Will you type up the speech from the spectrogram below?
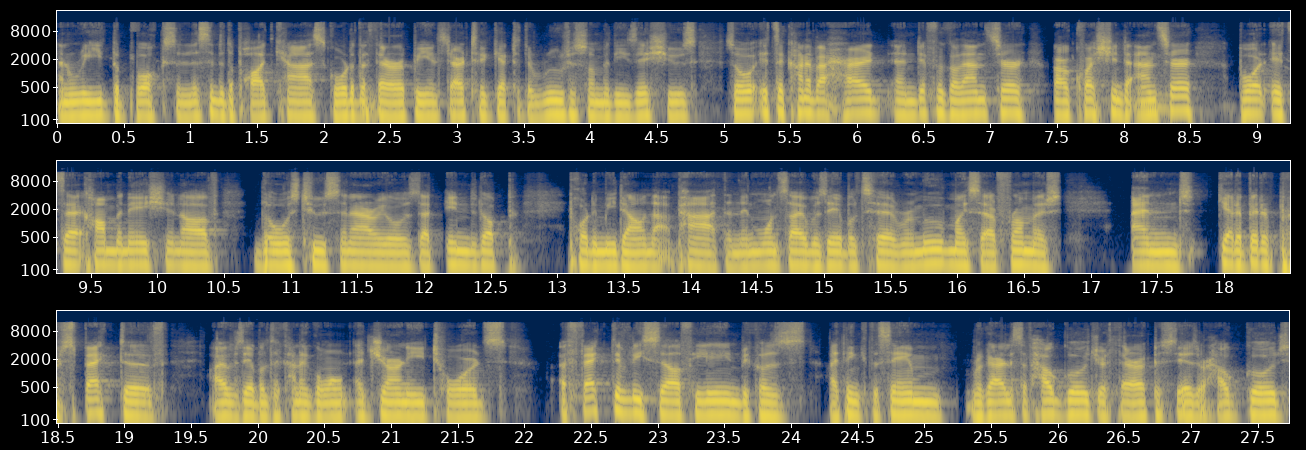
and read the books and listen to the podcasts, go to the therapy and start to get to the root of some of these issues. So it's a kind of a hard and difficult answer or question to answer, but it's a combination of those two scenarios that ended up putting me down that path. And then once I was able to remove myself from it, and get a bit of perspective, I was able to kind of go on a journey towards effectively self healing because I think the same, regardless of how good your therapist is or how good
